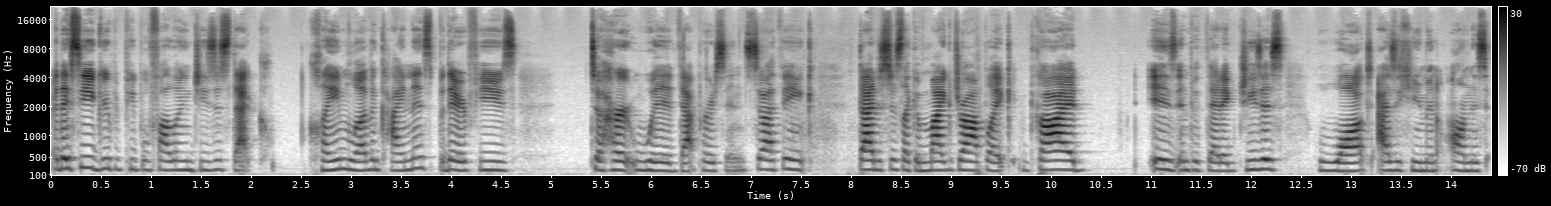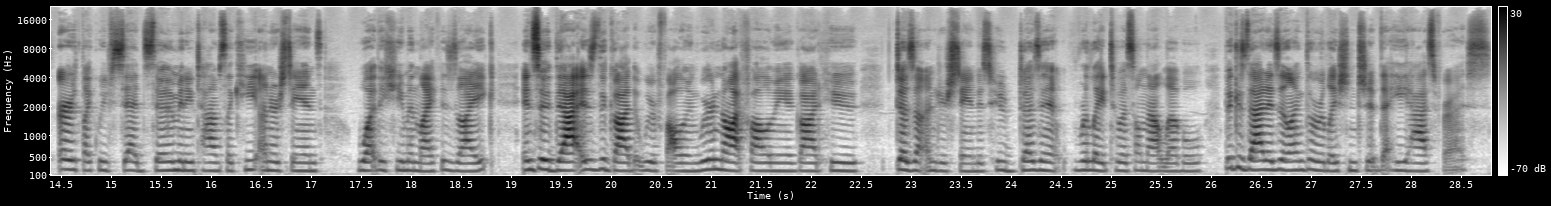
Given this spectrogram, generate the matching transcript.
Or they see a group of people following Jesus that cl- claim love and kindness, but they refuse to hurt with that person. So I think that is just like a mic drop. Like, God is empathetic. Jesus walked as a human on this earth, like we've said so many times. Like, he understands what the human life is like. And so that is the God that we're following. We're not following a God who doesn't understand us, who doesn't relate to us on that level, because that isn't like the relationship that He has for us.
